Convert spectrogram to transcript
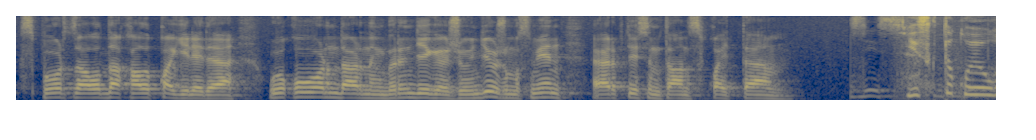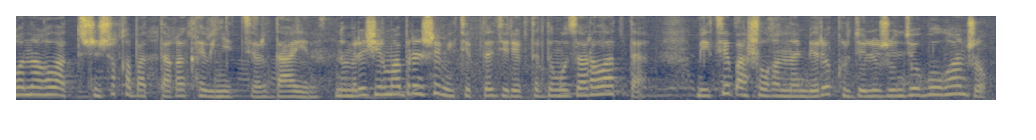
спорт залында қалыпқа келеді. Оқу орындарының біріндегі жөндеу жұмысымен әріптесім танысып қайтты. Есікті қою ғана қалады үшінші қабаттағы кабинеттер дайын. Нөмірі 21 мектепті директордың өзі аралатты. Мектеп ашылғаннан бері күрделі жөндеу болған жоқ.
